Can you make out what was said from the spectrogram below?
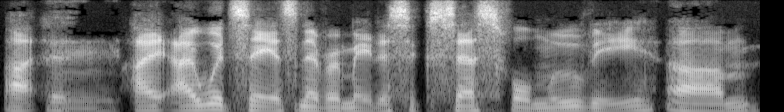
Uh, mm. I, I would say it's never made a successful movie. Um,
